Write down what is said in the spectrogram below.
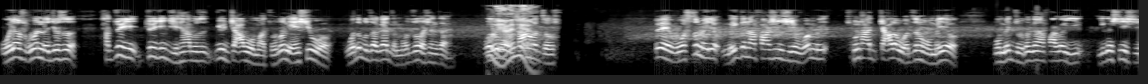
我要问的就是。他最最近几天他不是又加我嘛，主动联系我，我都不知道该怎么做。现在我联系。对，我是没有没跟他发信息，我没从他加了我之后，我没有我没主动跟他发过一一个信息，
